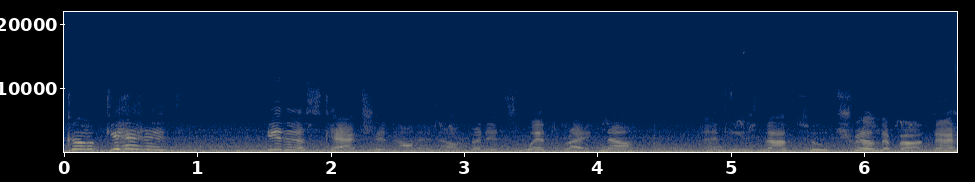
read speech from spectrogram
Go get it. He does catch it on and off, but it's wet right now. And he's not too thrilled about that.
